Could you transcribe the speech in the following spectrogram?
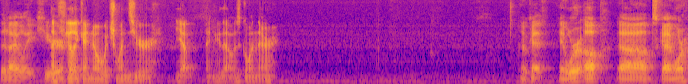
that I like here. I feel like I know which ones you're. Yep, I knew that was going there. Okay, and we're up. Um, Skyy Moore.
